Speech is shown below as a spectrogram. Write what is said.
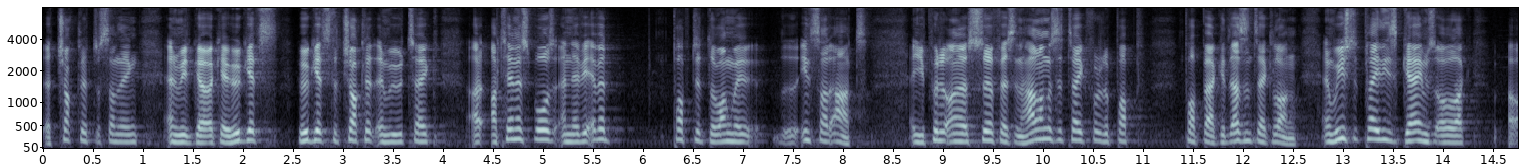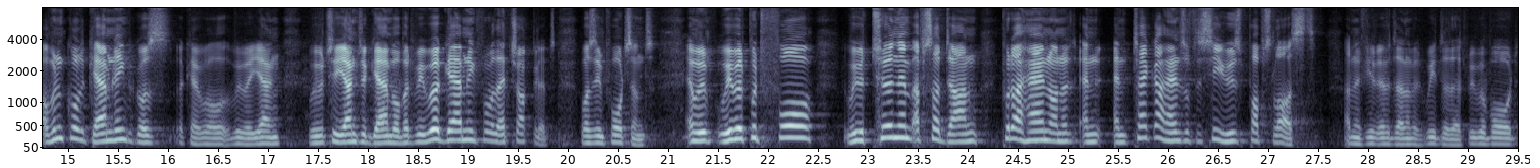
a chocolate or something, and we'd go, okay, who gets who gets the chocolate? And we would take our, our tennis balls, and have you ever popped it the wrong way, the inside out, and you put it on a surface, and how long does it take for it to pop pop back? It doesn't take long. And we used to play these games, or like I wouldn't call it gambling because, okay, well, we were young. We were too young to gamble, but we were gambling for that chocolate was important. And we, we would put four, we would turn them upside down, put our hand on it, and, and take our hands off to see whose pops last. I don't know if you've ever done it, but we did that. We were bored.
